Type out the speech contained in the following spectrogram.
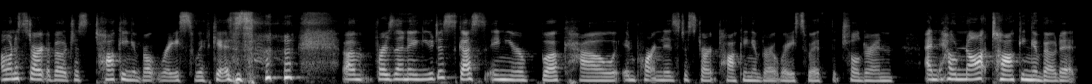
I want to start about just talking about race with kids. um, Farzana, you discuss in your book how important it is to start talking about race with the children and how not talking about it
